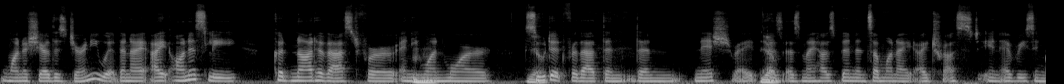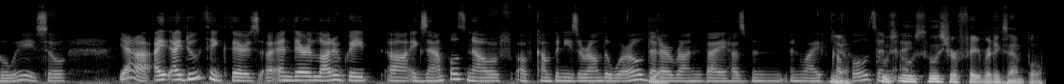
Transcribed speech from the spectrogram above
want to share this journey with, and I, I honestly could not have asked for anyone more Yeah. Suited for that than than Nish, right? Yeah. As as my husband and someone I, I trust in every single way. So. Yeah, I, I do think there's, uh, and there are a lot of great uh, examples now of, of companies around the world that Yeah. are run by husband and wife Yeah. couples. Who's, and I- who's, who's your favorite example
